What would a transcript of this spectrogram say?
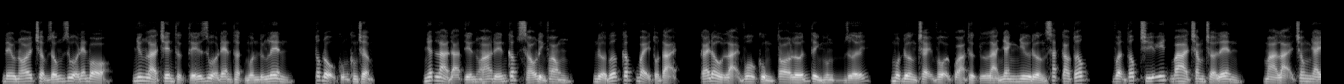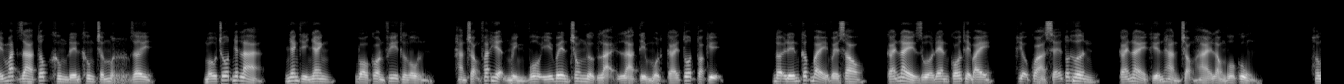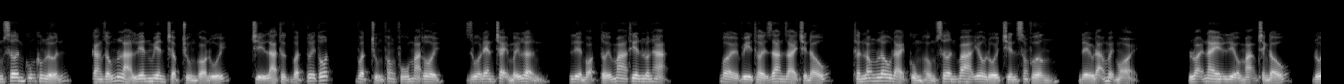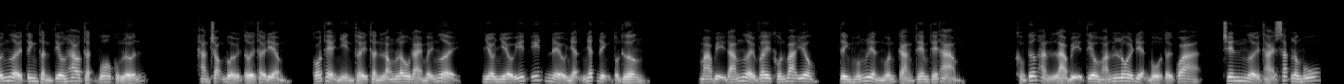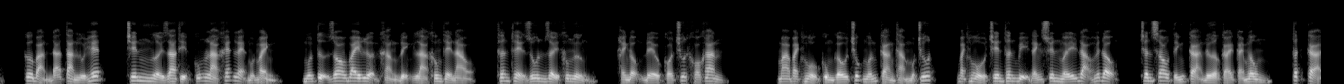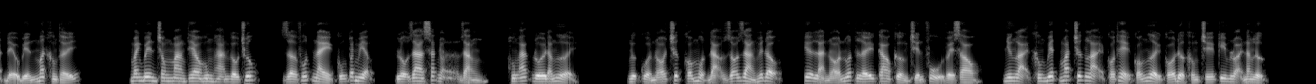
Đều nói chậm giống rùa đen bò, nhưng là trên thực tế rùa đen thật muốn đứng lên, tốc độ cũng không chậm. Nhất là đã tiến hóa đến cấp sáu đỉnh phong, nửa bước cấp bảy tồn tại, cái đầu lại vô cùng to lớn tình huống dưới, một đường chạy vội quả thực là nhanh như đường sắt cao tốc, vận tốc chí ít ba trăm trở lên, mà lại trong nháy mắt gia tốc không đến không chấm một giây. Mấu chốt nhất là, nhanh thì nhanh, bò còn phi thường ổn hàn trọng phát hiện mình vô ý bên trong ngược lại là tìm một cái tốt toa kỵ đợi đến cấp bảy về sau, cái này rùa đen có thể bay, hiệu quả sẽ tốt hơn, cái này khiến hàn trọng hài lòng vô cùng. Hồng sơn cũng không lớn, càng giống là liên miên chập trùng gò núi, chỉ là thực vật tươi tốt, vật chủng phong phú mà thôi, rùa đen chạy mấy lần, liền vọt tới ma thiên luân hạ. Bởi vì thời gian dài chiến đấu, thần long lâu đài cùng hồng sơn ba yêu đối chiến song phương, đều đã mệt mỏi. Loại này liệu mạng tranh đấu, đối người tinh thần tiêu hao thật vô cùng lớn. Hàn trọng đuổi tới thời điểm, có thể nhìn thấy thần long lâu đài mấy người, nhiều nhiều ít ít đều nhận nhất định tổn thương. Mà bị đám người vây khốn ba yêu, tình huống liền muốn càng thêm thế thảm không tước hẳn là bị tiêu hoán lôi điện bổ tới qua, trên người thải sắc lông vũ, cơ bản đã tàn lùi hết, trên người da thịt cũng là khét lẹn một mảnh, muốn tự do bay lượn khẳng định là không thể nào, thân thể run dậy không ngừng, hành động đều có chút khó khăn. Mà bạch hổ cùng gấu trúc muốn càng thảm một chút, bạch hổ trên thân bị đánh xuyên mấy đạo huyết động, chân sau tính cả nửa cái cái mông, tất cả đều biến mất không thấy. Manh bên trong mang theo hung hãn gấu trúc, giờ phút này cũng tắt miệng, lộ ra sắc nhọn rằng, hung ác đôi đám người. Ngực của nó trước có một đạo rõ ràng huyết động, kia là nó nuốt lấy cao cường chiến phủ về sau, nhưng lại không biết mắt trước lại có thể có người có được khống chế kim loại năng lực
